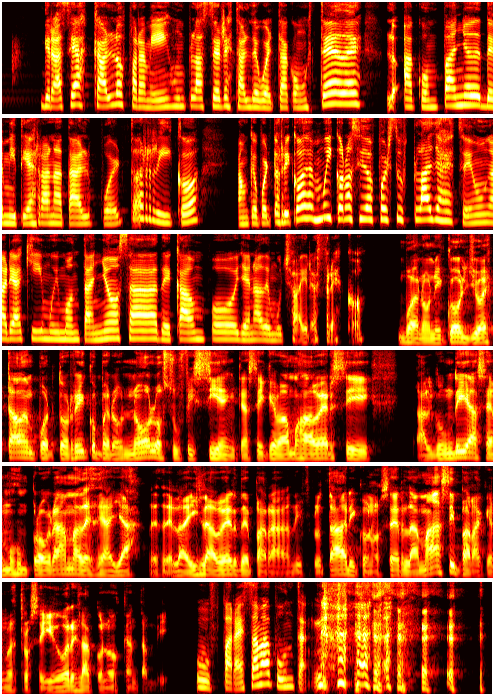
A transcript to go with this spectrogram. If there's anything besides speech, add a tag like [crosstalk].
Gracias, Carlos. Para mí es un placer estar de vuelta con ustedes. Los acompaño desde mi tierra natal, Puerto Rico. Aunque Puerto Rico es muy conocido por sus playas, estoy en un área aquí muy montañosa, de campo, llena de mucho aire fresco. Bueno, Nicole, yo he estado en Puerto Rico, pero no lo suficiente, así que vamos a ver si algún día hacemos un programa desde allá, desde la Isla Verde, para disfrutar y conocerla más y para que nuestros seguidores la conozcan también. Uf, para esa me apuntan. [laughs]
